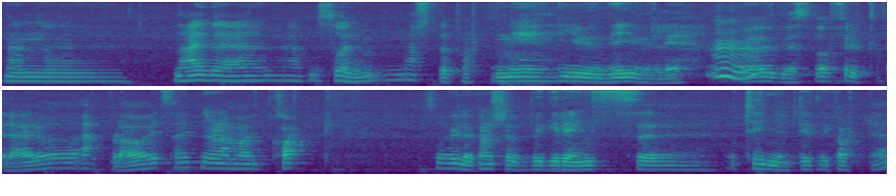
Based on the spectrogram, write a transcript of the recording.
Men eh, Nei, det sår mesteparten i juni-juli Mm. og august. Og frukttrær og epler, ikke sant. Når de har kart, så vil det kanskje begrense eh, og tynne ut litt i kartet,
